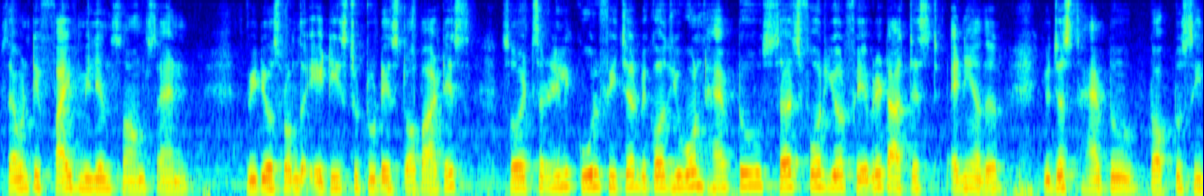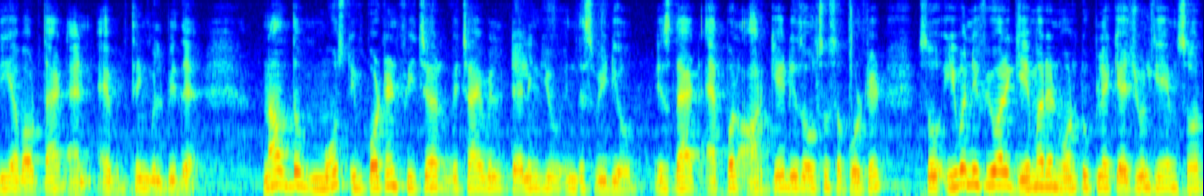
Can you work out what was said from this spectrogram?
75 million songs and videos from the 80s to today's top artists. So it's a really cool feature because you won't have to search for your favorite artist any other. You just have to talk to siri about that and everything will be there now the most important feature which i will telling you in this video is that apple arcade is also supported. So even if you are a gamer and want to play casual games or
